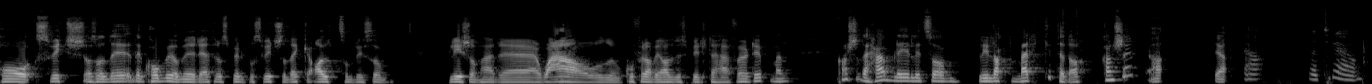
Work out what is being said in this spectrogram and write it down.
på Switch. Altså, det, det kommer jo mye retrospill på Switch, og det er ikke alt som liksom blir sånn her eh, Wow, hvorfor har vi aldri spilt det her før? Typ. Men kanskje det her blir litt sånn Blir lagt merke til, da? Kanskje? Ja, Det tror jeg òg.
